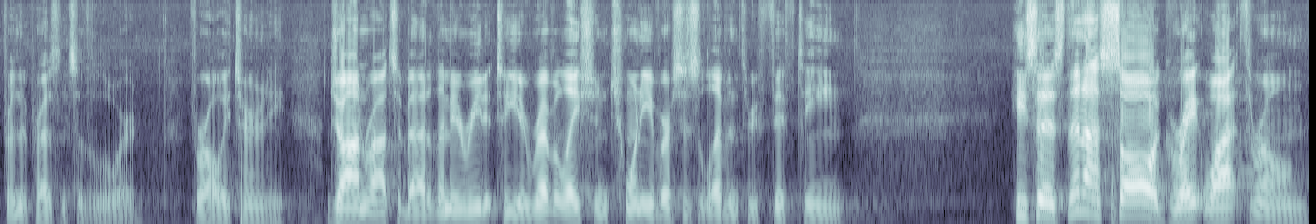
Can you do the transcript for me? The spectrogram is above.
from the presence of the Lord for all eternity. John writes about it. Let me read it to you Revelation 20, verses 11 through 15. He says, Then I saw a great white throne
